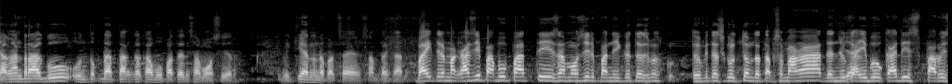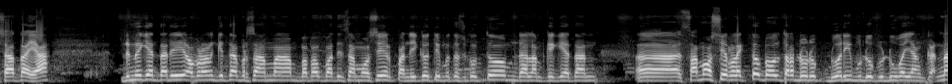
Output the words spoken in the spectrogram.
jangan ragu untuk datang ke Kabupaten Samosir. Demikian yang dapat saya sampaikan. Baik, terima kasih Pak Bupati Samosir, Pandiko Tumitas Kultum tetap semangat dan juga Ya. Ibu Kadis Pariwisata ya. Demikian tadi obrolan kita bersama Bapak Bupati Samosir, Pandiko Timotius Kultum dalam kegiatan eh, Samosir Lektoba Ultra 2022 yang ke-6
